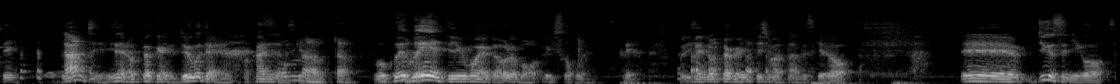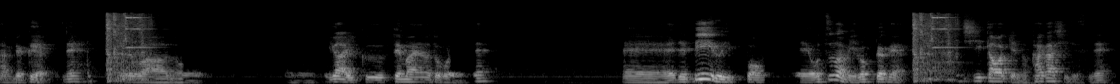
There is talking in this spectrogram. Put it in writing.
でランチで2600円ってどういうことやねんって感じなんですけど。もう食え食えっていうもんやから俺も「いいっすかこれ」っつって。2600円いってしまったんですけど。えー、ジュース2本300円。ね。これはあの日が行く手前のところですね。えー、でビール1本、えー、おつまみ600円。石川県の加賀市ですね、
